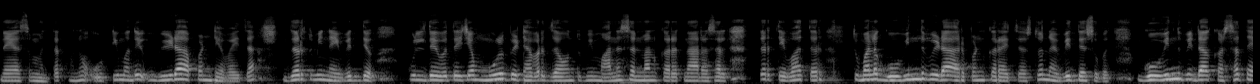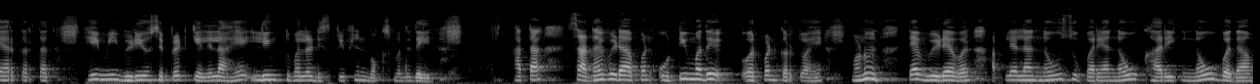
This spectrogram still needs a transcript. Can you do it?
नाही असं म्हणतात. म्हणून ओटीमध्ये विडा आपण ठेवायचा. जर तुम्ही नैवेद्य कुलदेवतेच्या मूळ पेठावर जाऊन तुम्ही मानसन्मान करणार असाल तर तेव्हा तर तुम्हाला गोविंद विडा अर्पण करायचा असतो नैवेद्यासोबत. गोविंद विडा कसा तयार करतात हे मी व्हिडिओ सेपरेट केलेला आहे. लिंक तुम्हाला डिस्क्रिप्शन बॉक्समध्ये देईल. आता साधा विडा आपण ओटीमध्ये अर्पण करतो आहे. म्हणून त्या विड्यावर आपल्याला नऊ सुपाऱ्या नऊ खारीक नऊ बदाम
